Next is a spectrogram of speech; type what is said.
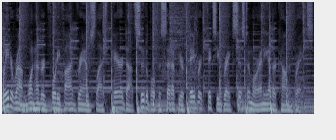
weight around 145 grams slash pair. Suitable to set up your favorite fixie brake system or any other common brakes.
